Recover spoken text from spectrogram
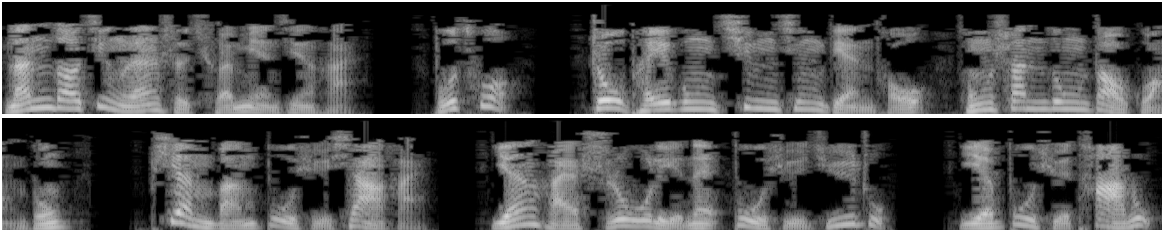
难道竟然是全面禁海？不错，周培公轻轻点头。从山东到广东，片板不许下海，沿海十五里内不许居住，也不许踏入。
